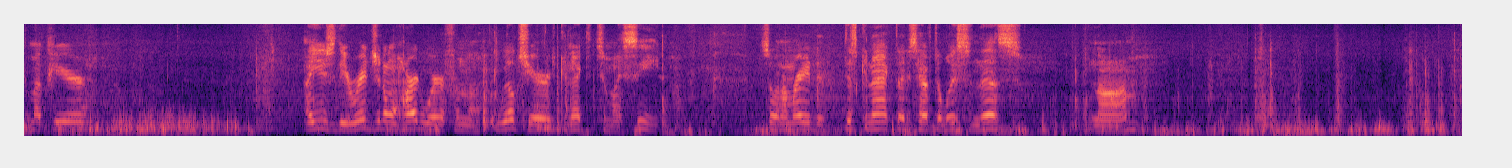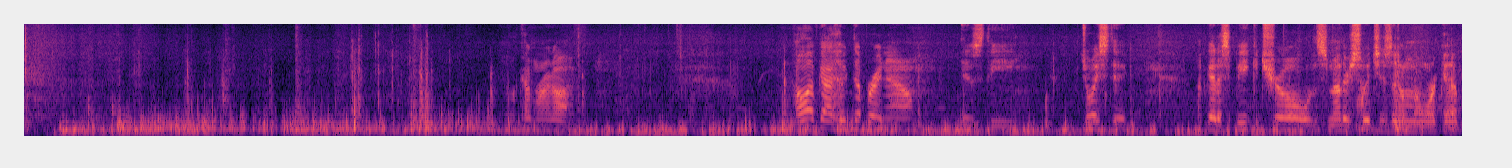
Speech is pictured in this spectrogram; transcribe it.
Come up here. I use the original hardware from the wheelchair to connect it to my seat. So when I'm ready to disconnect, I just have to loosen this knob. It'll come right off. All I've got hooked up right now is the joystick. I've got a speed control and some other switches that I'm going to work up.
